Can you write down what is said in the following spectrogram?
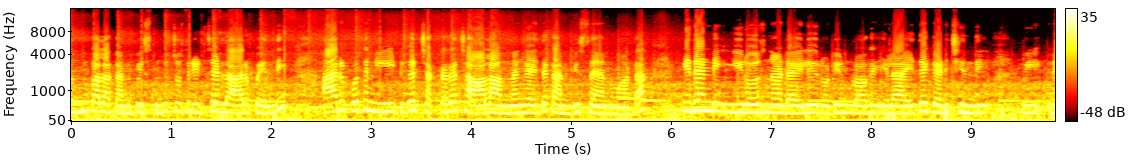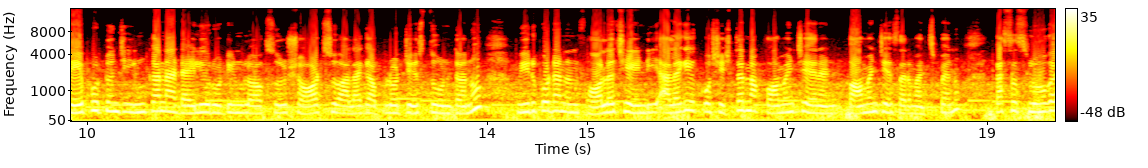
అందుకు అలా కనిపిస్తుంది. చూసి ఇటు సైడ్ ఆరిపోయింది. ఆరిపోతే నీట్గా చక్కగా చాలా అందంగా అయితే కనిపిస్తాయి అన్నమాట. ఇదండి ఈ రోజు నా డైలీ రొటీన్ బ్లాగ్. ఇలా అయితే గడిచింది. మీ రేపటి నుంచి ఇంకా నా డైలీ రొటీన్ బ్లాగ్స్ షార్ట్స్ అలాగే అప్లోడ్ చేస్తూ ఉంటాను. మీరు కూడా నన్ను ఫాలో చేయండి. అలాగే ఒక సిస్టర్ నాకు కామెంట్ చేయాలండి కామెంట్ చేశారు మర్చిపోయాను. కాస్త స్లోగా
